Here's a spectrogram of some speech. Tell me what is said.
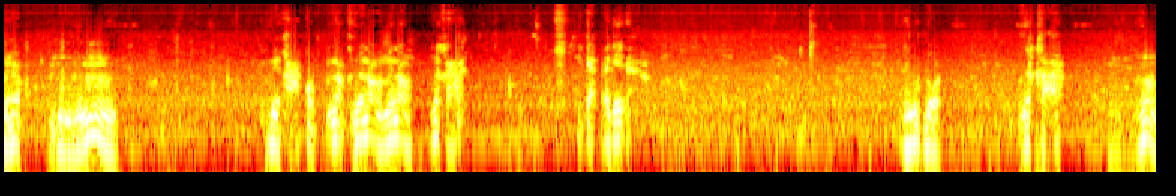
นะครับเนื้อขากบน่อเนื้อน่องเนื้อน่องเนื้อขาที่แกะเมื่อกี้นี่ลูกโดดเนื้อขาอืม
